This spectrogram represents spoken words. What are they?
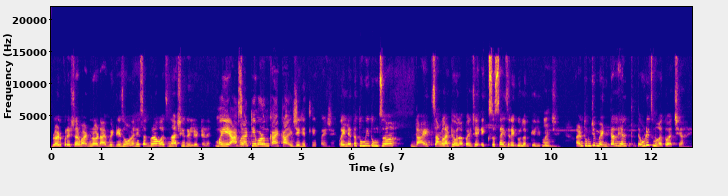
ब्लड प्रेशर वाढणं डायबिटीज होणं हे सगळं वजनाशी रिलेटेड आहे मग यासाठी म्हणून काय काळजी घेतली पाहिजे पहिले तर तुम्ही तुमचं डाएट चांगला ठेवला पाहिजे एक्सरसाइज रेग्युलर केली पाहिजे आणि तुमची मेंटल हेल्थ तेवढीच महत्वाची आहे.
